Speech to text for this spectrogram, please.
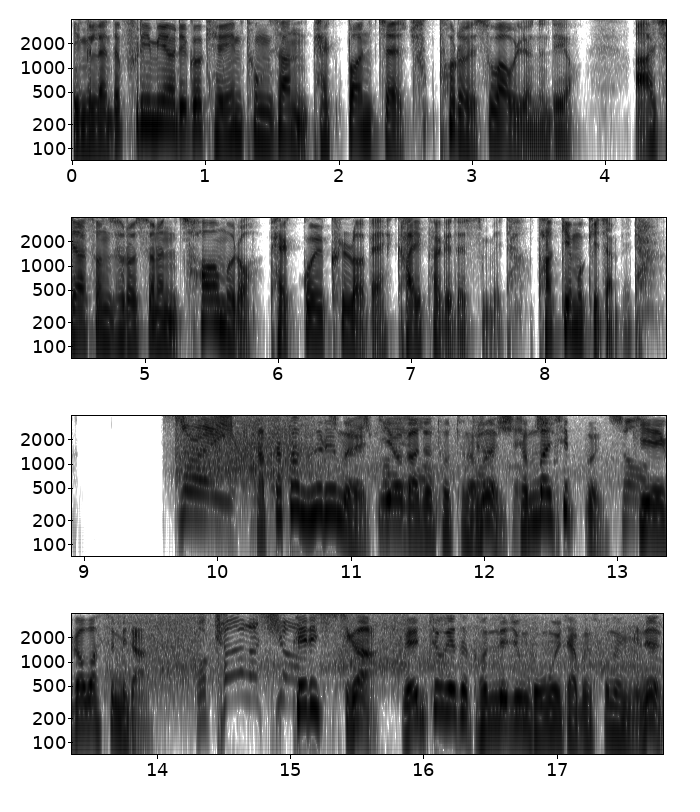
잉글랜드 프리미어리그 개인 통산 100번째 축포를 쏘아 올렸는데요. 아시아 선수로서는 처음으로 100골 클럽에 가입하게 됐습니다. 박기묵 기자입니다. 답답한 흐름을 이어가던 토트넘은 전반 10분 기회가 왔습니다. 페리시치가 왼쪽에서 건네준 공을 잡은 손흥민은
